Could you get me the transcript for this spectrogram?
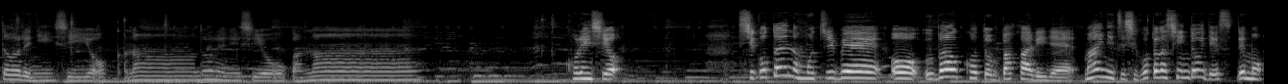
どれにしようかな？どれにしようかな？これにしよう。仕事へのモチベを奪うことばかりで毎日仕事がしんどいです。でも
